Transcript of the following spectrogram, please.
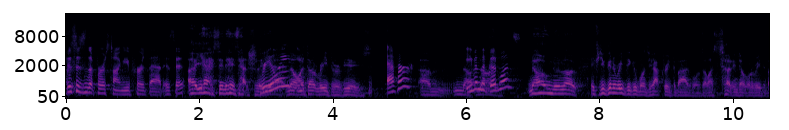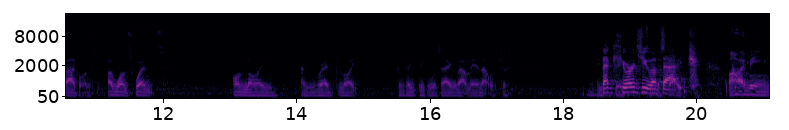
This isn't the first time you've heard that, is it? uh, yes, it is actually. yeah. Really? No, I don't read the reviews. Ever? Um, no, Even the good ones? No, no, no. If you're going to read the good ones, you have to read the bad ones, and I certainly don't want to read the bad ones. I once went online and read like some things people were saying about me, and that was just That cured you of that. mistake. I mean,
